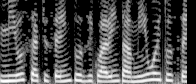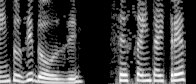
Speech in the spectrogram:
1740-1812. 63.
